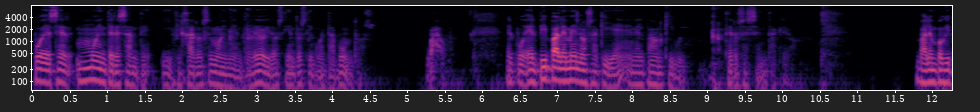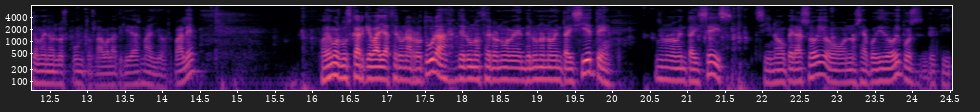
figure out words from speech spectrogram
puede ser muy interesante. Y fijaros el movimiento de hoy, 250 puntos. ¡Wow! El, el pip vale menos aquí, ¿eh? En el Pound Kiwi. 0,60 creo. Vale un poquito menos los puntos, la volatilidad es mayor, ¿vale? Podemos buscar que vaya a hacer una rotura del 1.09, del 1.97, 1.96. Si no operas hoy o no se ha podido hoy, pues decir,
